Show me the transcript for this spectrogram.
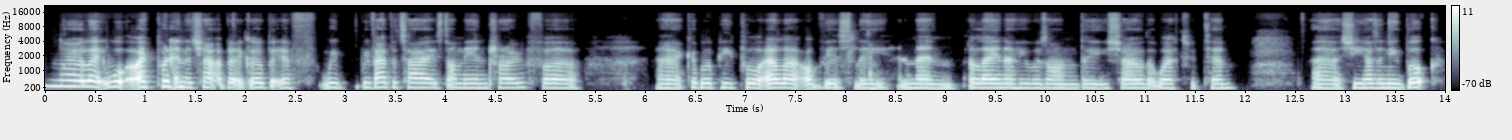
no, like well, I put it in the chat a bit ago, but if we we've advertised on the intro for uh, a couple of people, Ella obviously, and then Elena, who was on the show that works with Tim. Uh, she has a new book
